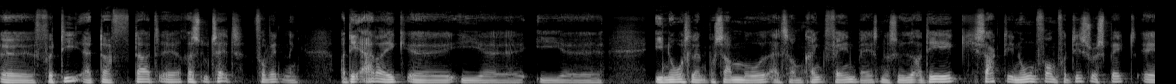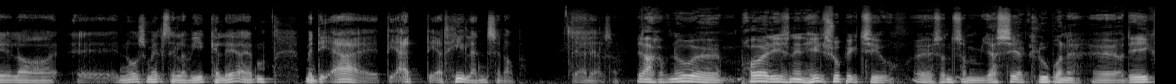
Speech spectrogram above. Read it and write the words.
øh, fordi at der, der er et øh, resultatforventning. Og det er der ikke øh, i, øh, i, øh, i Nordsjælland på samme måde, altså omkring fanbasen osv. Og, og det er ikke sagt i nogen form for disrespect eller øh, noget som helst, eller vi ikke kan lære af dem, men det er, det er, det er et helt andet setup. Det er det altså. Jakob, nu øh, prøver jeg lige sådan en helt subjektiv, øh, sådan som jeg ser klubberne, øh, og det er ikke,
